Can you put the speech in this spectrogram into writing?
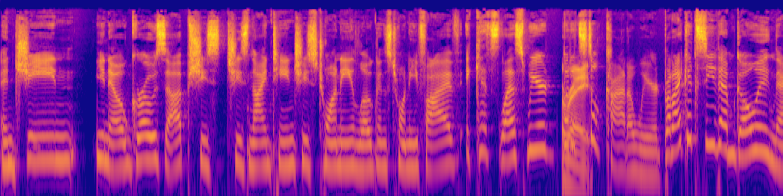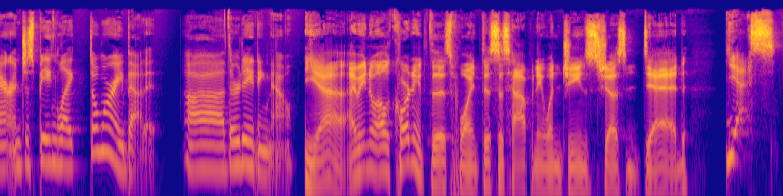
and Jean, you know, grows up, she's she's 19, she's 20, Logan's 25, it gets less weird, but Right. it's still kind of weird. But I could see them going there and just being like, don't worry about it. Uh, they're dating now. Yeah. I mean, well, according to this point, this is happening when Jean's just dead. Yes.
